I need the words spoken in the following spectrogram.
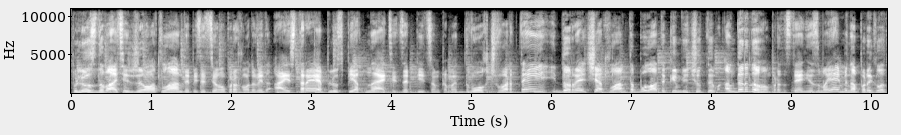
Плюс 20 же у Атланти після цього проходу від Айстрея, плюс 15 за підсумками двох чвертей. І, до речі, Атланта була таким відчутним андердогом протистояння з Майамі, наприклад,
